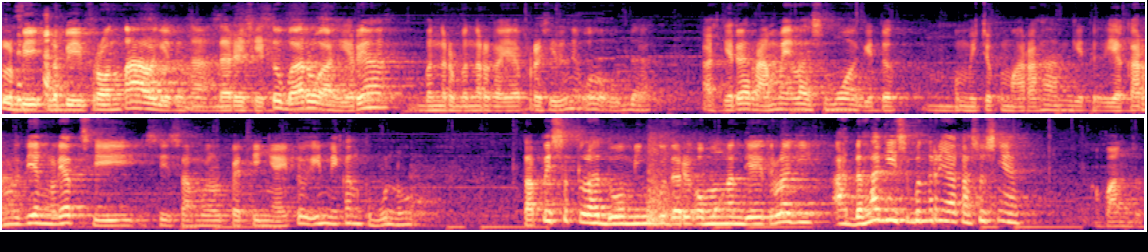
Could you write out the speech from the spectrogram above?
lebih lebih frontal gitu. Nah dari situ baru akhirnya bener-bener kayak presidennya wah udah. Akhirnya rame lah semua gitu memicu kemarahan gitu. Ya karena dia ngelihat si si Samuel Petty-nya itu ini kan kebunuh tapi setelah dua minggu dari omongan dia itu lagi ada lagi sebenarnya kasusnya Apaan tuh?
